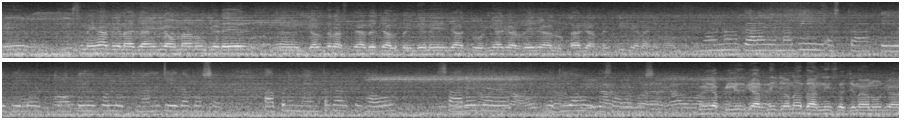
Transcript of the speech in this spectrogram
ਤੇ ਕੀ ਸੁਨੇਹਾ ਦੇਣਾ ਚਾਹੀਦਾ ਉਹਨਾਂ ਨੂੰ ਜਿਹੜੇ ਗਲਤ ਰਸਤਿਆਂ ਤੇ ਚੱਲ ਪੈਂਦੇ ਨੇ ਜਾਂ ਚੋਰੀਆਂ ਕਰਦੇ ਜਾਂ ਲੁੱਟਾਂ ਕਰਦੇ ਕੀ ਕਹਿਣਾ ਚਾਹੁੰਦਾ ਮੈਂ ਉਹਨਾਂ ਨੂੰ ਕਹਿਣਾ ਚਾਹੁੰਦਾ ਵੀ ਇਸ ਤਰ੍ਹਾਂ ਕਿਸੇ ਦੀ ਲੁੱਟਣਾ ਕਿਸੇ ਕੋਲ ਲੁੱਟਣਾ ਨਹੀਂ ਚਾਹੀਦਾ ਕੁਛ। ਆਪਣੀ ਮਿਹਨਤ ਕਰਕੇ ਖਾਓ। ਸਾਰੇ ਫਿਰ ਵਧੀਆ ਹੋਊਗਾ ਸਾਰਾ ਕੁਛ। ਕੋਈ ਅਪੀਲ ਕਰਨੀ ਚਾਹੁੰਦਾ ਦਾਨੀ ਸੱਜਣਾ ਨੂੰ ਜਾਂ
